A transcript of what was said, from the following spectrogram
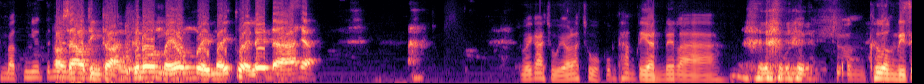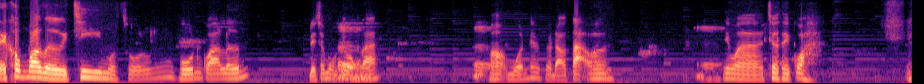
mà như Bảo sao thỉnh thoảng cứ đôn mấy ông mười mấy tuổi lên đá nhỉ? Với cả chủ yếu là chủ cũng tham tiền nên là thường thường thì sẽ không bao giờ chi một số vốn quá lớn để cho một đội ừ. bóng đá. Ừ. mà họ muốn theo kiểu đào tạo hơn. Ừ. nhưng mà chưa thấy quả.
